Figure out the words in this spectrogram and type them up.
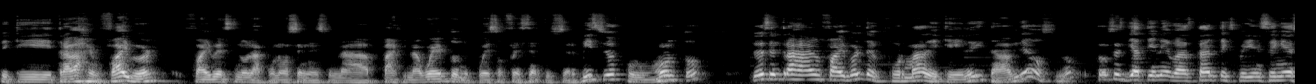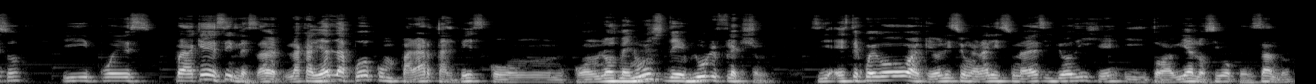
de que trabaja en Fiverr. Fiverr, si no la conocen, es una página web donde puedes ofrecer tus servicios por un monto. Entonces él trabajaba en Fiverr de forma de que él editaba videos, ¿no? Entonces ya tiene bastante experiencia en eso. Y pues, ¿para qué decirles? A ver, la calidad la puedo comparar tal vez con, con los menús de Blue Reflection. ¿sí? Este juego al que yo le hice un análisis una vez y yo dije, y todavía lo sigo pensando,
